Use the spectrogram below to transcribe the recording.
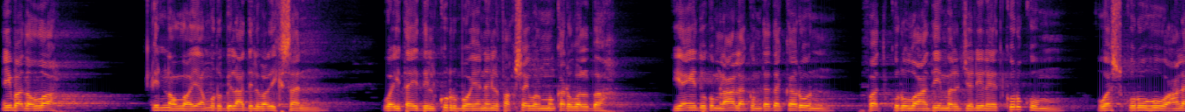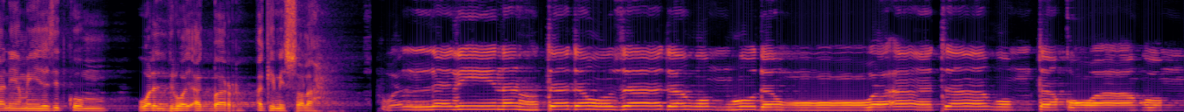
Ibadallah. Innallaha ya'muru bil adli wal ihsan wa ita'i dzil qurba wa yanhal fahsya'i wal munkar wal bagh. Ya'idukum la'alakum tadhakkarun. Fadkurullaha azimal jalila yadkurkum washkuruhu ala ni'amihi yazidkum. Waladhi akbar aqimis shalah. والذين اهتدوا زادهم هدى وآتاهم تقواهم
